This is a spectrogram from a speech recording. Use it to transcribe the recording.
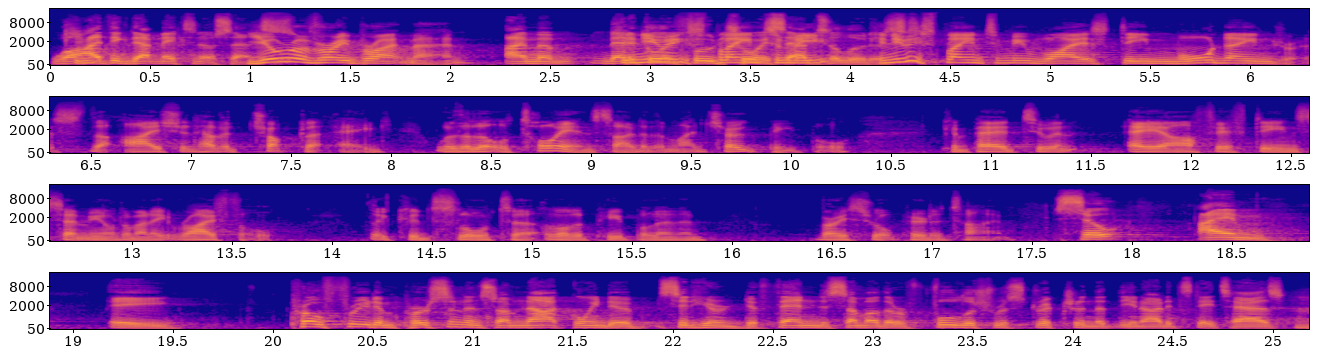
Well, I think that makes no sense. You're a very bright man. I'm a Can medical and food choice me? absolutist. Can you explain to me why it's deemed more dangerous that I should have a chocolate egg with a little toy inside it that might choke people, compared to an AR-15 semi-automatic rifle that could slaughter a lot of people in a very short period of time? So I am a pro freedom person, and so I'm not going to sit here and defend some other foolish restriction that the United States has hmm.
